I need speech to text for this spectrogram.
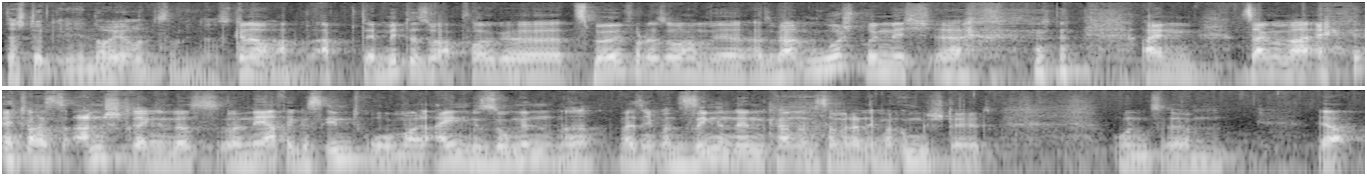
Das stimmt, in den neueren zumindest. Genau, ab, ab der Mitte, so ab Folge 12 oder so haben wir, also wir hatten ursprünglich äh, ein, sagen wir mal, etwas anstrengendes oder nerviges Intro mal eingesungen. Ne? Weiß nicht, ob man singen nennen kann und das haben wir dann irgendwann umgestellt. Und ähm, ja,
